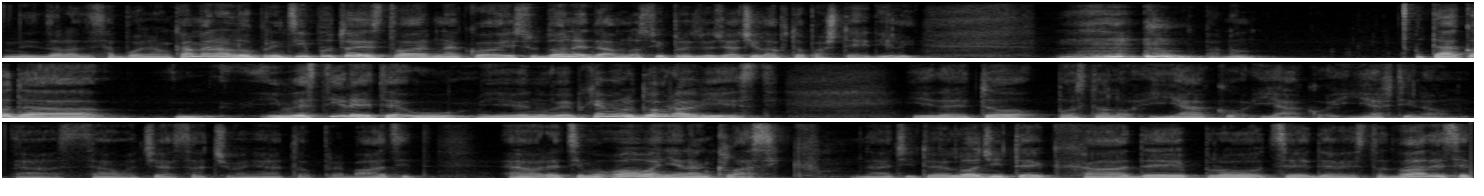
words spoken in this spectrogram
dolaze sa boljom kamerom, ali u principu to je stvar na kojoj su donedavno svi proizvođači laptopa štedili. Tako da investirajte u jednu web kameru, dobra vijesti i da je to postalo jako, jako jeftino. Samo čas, sad ću vam ja to prebaciti. Evo, recimo, ovo je jedan klasik. Znači, to je Logitech HD Pro C920.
